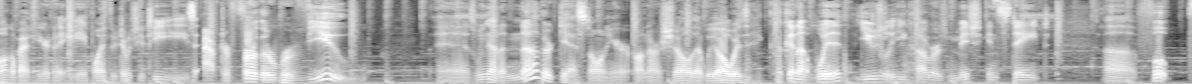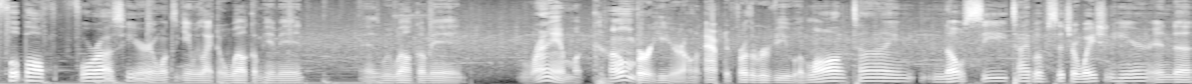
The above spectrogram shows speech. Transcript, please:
Welcome back here to 88.3 WT's After Further Review. As we got another guest on here on our show that we always cooking up with. Usually he covers Michigan State uh, foot, football f- for us here. And once again, we like to welcome him in as we welcome in Ryan McCumber here on After Further Review. A long time no see type of situation here. And uh,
